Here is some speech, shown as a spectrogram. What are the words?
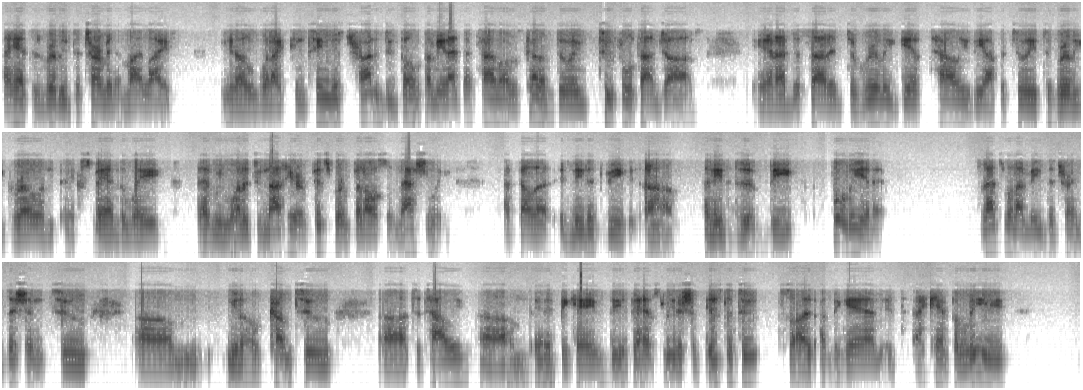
I had to really determine in my life, you know, would I continue to try to do both? I mean, at that time I was kind of doing two full-time jobs. And I decided to really give TALI the opportunity to really grow and expand the way that we wanted to, not here in Pittsburgh, but also nationally. I felt that it needed to be, uh, I needed to be fully in it. So that's when I made the transition to, um, you know, come to uh, to TALI, um, and it became the Advanced Leadership Institute. So I, I began. It, I can't believe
